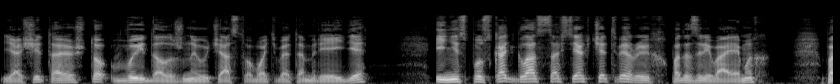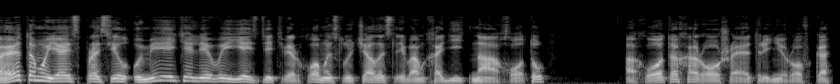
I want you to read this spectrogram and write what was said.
я считаю, что вы должны участвовать в этом рейде и не спускать глаз со всех четверых подозреваемых. Поэтому я и спросил, умеете ли вы ездить верхом и случалось ли вам ходить на охоту. Охота — хорошая тренировка.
